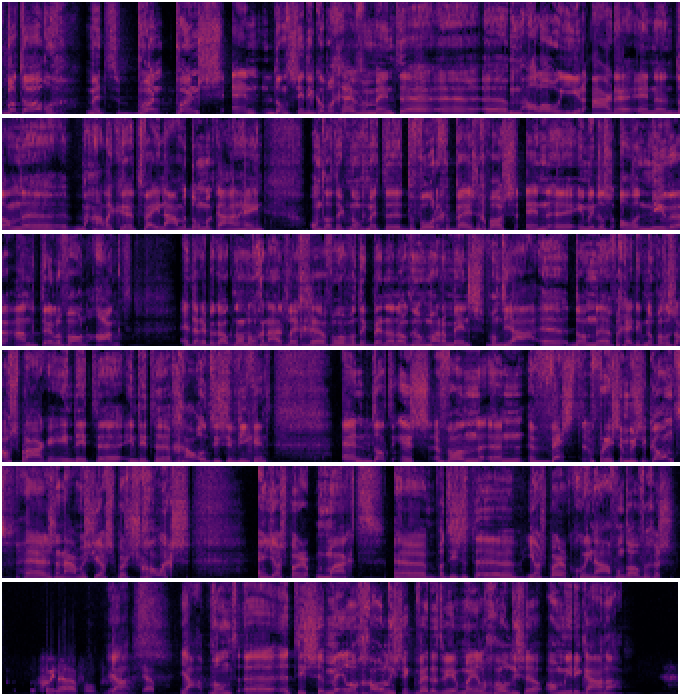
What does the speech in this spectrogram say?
Bateau met Bun Punch. En dan zit ik op een gegeven moment... eh, eh, ehm, hallo hier aarde. En eh, dan haal ik twee namen door elkaar heen. Omdat ik nog met de, de vorige bezig was. En inmiddels al een nieuwe aan de telefoon hangt. En daar heb ik ook dan nog een uitleg voor. Want ik ben dan ook nog maar een mens. Want ja, dan vergeet ik nog wel eens afspraken in dit, in dit chaotische weekend. En dat is van een West-Friese muzikant. Zijn naam is Jasper Schalks. En Jasper maakt... eh, wat is het, eh, Jasper? Goedenavond overigens. Goedenavond. Ja, ja want eh, het is melancholisch, ik weet het weer, melancholische Americana.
